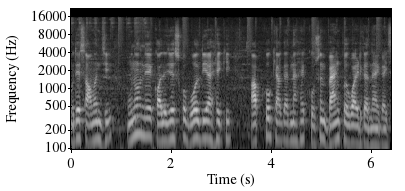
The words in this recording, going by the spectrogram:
उदय सावंत जी, उन्होंने कॉलेजेस को बोल दिया है कि आपको क्या करना है क्वेश्चन बैंक प्रोवाइड करना है गाइस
